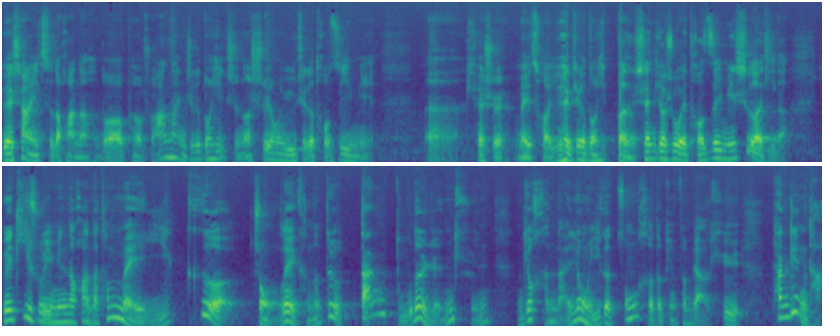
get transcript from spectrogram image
因为上一次的话呢，很多朋友说啊，那你这个东西只能适用于这个投资移民。呃，确实没错，因为这个东西本身就是为投资移民设计的。因为技术移民的话呢，它每一个种类可能都有单独的人群，你就很难用一个综合的评分表去判定它。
